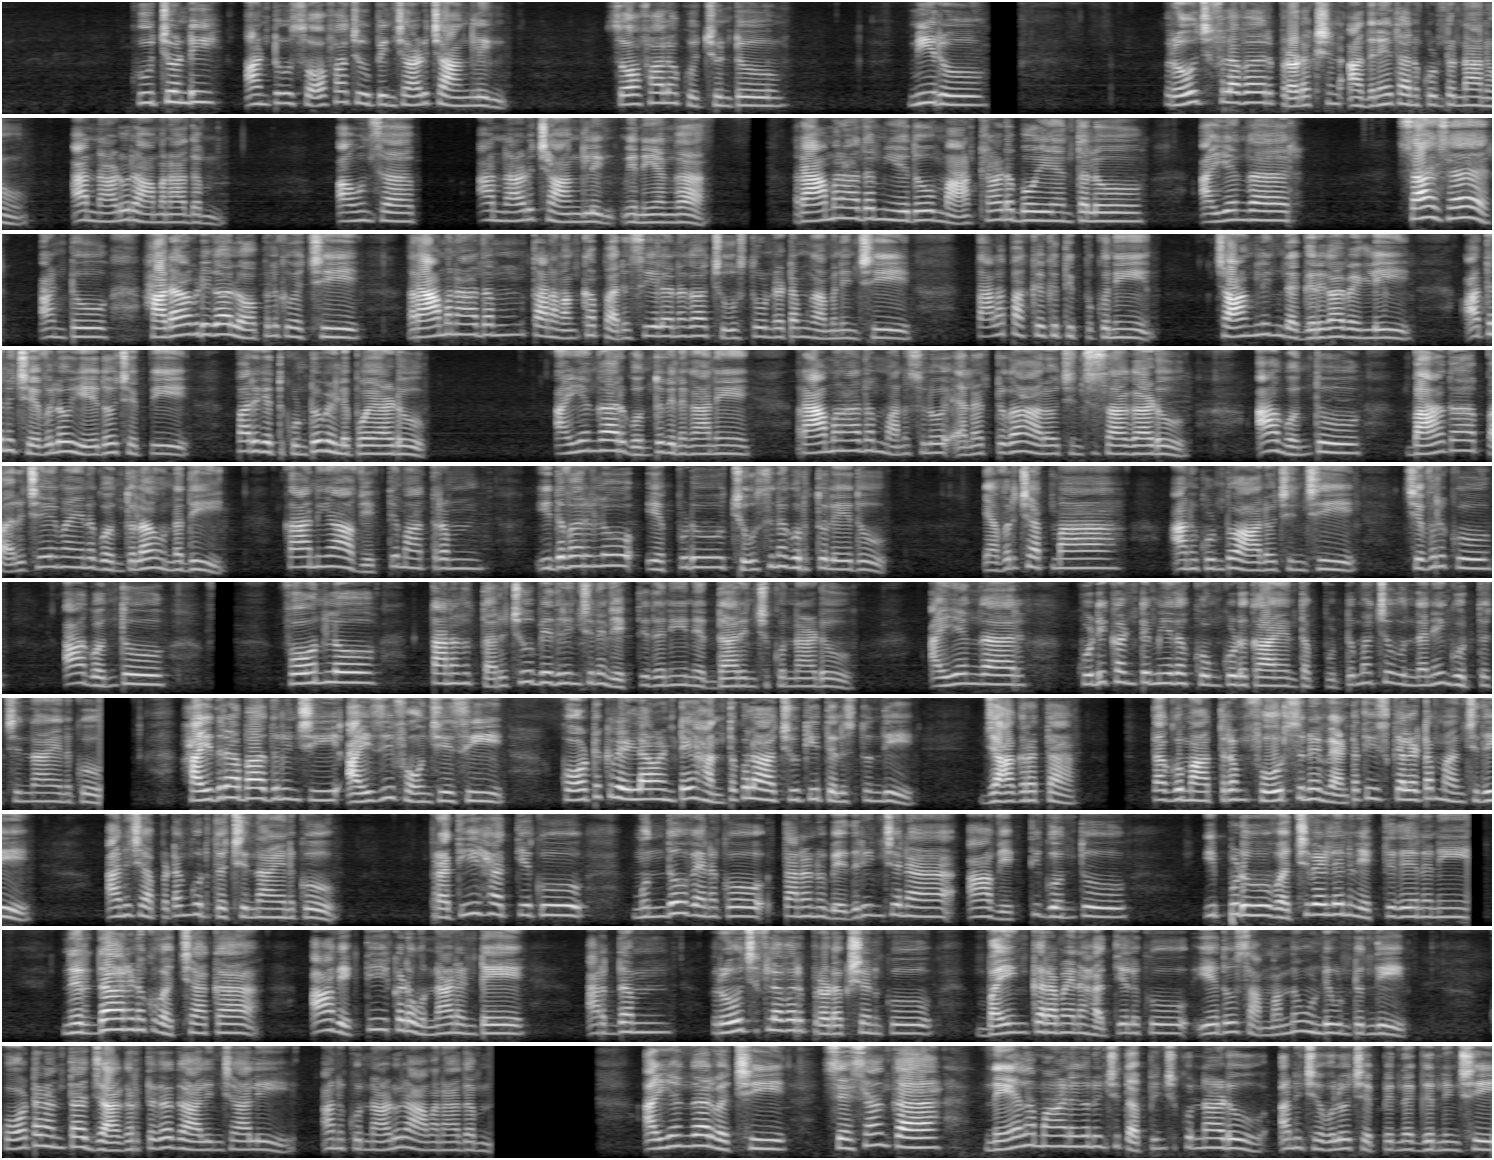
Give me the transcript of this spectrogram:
కూర్చోండి అంటూ సోఫా చూపించాడు చాంగ్లింగ్. సోఫాలో కూర్చుంటూ మీరు రోజ్ ఫ్లవర్ ప్రొడక్షన్ అధినేత అనుకుంటున్నాను అన్నాడు రామనాథం. అవును సాబ్ అన్నాడు చాంగ్లింగ్ వినయంగా. రామనాథం ఏదో మాట్లాడబోయేంతలో అయ్యంగార్ సార్ సార్ అంటూ హడావిడిగా లోపలికి వచ్చి రామనాథం తన వంక పరిశీలనగా చూస్తుండటం గమనించి తల పక్కకు తిప్పుకుని చాంగ్లింగ్ దగ్గరగా వెళ్ళి అతని చెవిలో ఏదో చెప్పి పరిగెత్తుకుంటూ వెళ్ళిపోయాడు. అయ్యంగారు గొంతు వినగానే రామనాథం మనసులో ఎలర్టుగా ఆలోచించసాగాడు. ఆ గొంతు బాగా పరిచయమైన గొంతులా ఉన్నది. కానీ ఆ వ్యక్తి మాత్రం ఇదివరలో ఎప్పుడూ చూసిన గుర్తు లేదు. ఎవరు చెప్పమా? అనుకుంటూ ఆలోచించి చివరకు ఆ గొంతు ఫోన్లో తనను తరచూ బెదిరించిన వ్యక్తిదని నిర్ధారించుకున్నాడు. అయ్యంగార్ కుడి కంటి మీద కుంకుడు కాయంత పుట్టుమచ్చ ఉందని గుర్తొచ్చిందాయనకు హైదరాబాద్ నుంచి ఐజీ ఫోన్ చేసి కోటకు వెళ్ళావంటే హంతకుల ఆచూకీ తెలుస్తుంది. జాగ్రత్త. తగు మాత్రం ఫోర్సుని వెంట తీసుకెళ్ళటం మంచిది అని చెప్పటం గుర్తొచ్చింది ఆయనకు. ప్రతి హత్యకు ముందో వెనకో తనను బెదిరించిన ఆ వ్యక్తి గొంతు ఇప్పుడు వచ్చి వెళ్ళిన వ్యక్తిదేనని. నిర్ధారణకు వచ్చాక ఆ వ్యక్తి ఇక్కడ ఉన్నాడంటే అర్థం రోజ్ ఫ్లవర్ ప్రొడక్షన్కు భయంకరమైన హత్యలకు ఏదో సంబంధం ఉండి ఉంటుంది. కోటనంతా జాగ్రత్తగా గాలించాలి అనుకున్నాడు రామనాథం. అయ్యంగార్ వచ్చి శశాంక నేలమాళిగ నుంచి తప్పించుకున్నాడు అని చెవిలో చెప్పిన దగ్గర నుంచి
